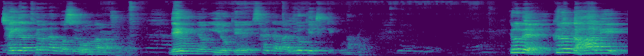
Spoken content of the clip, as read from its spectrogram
자기가 태어난 것을 원망하는 거예요. 내 운명이 이렇게 살다가 이렇게 죽겠구나. 그런데 그런 라합이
